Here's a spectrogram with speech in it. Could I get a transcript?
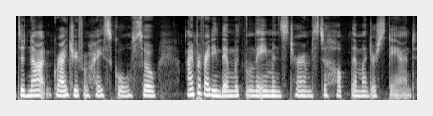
did not graduate from high school. So I'm providing them with layman's terms to help them understand.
